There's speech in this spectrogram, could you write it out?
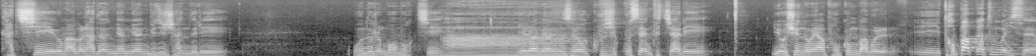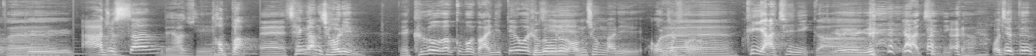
같이 음악을 하던 몇몇 뮤지션들이 오늘은 뭐 먹지 아. 이러면서 99센트짜리 요시노야 볶음밥을 이 덮밥 같은 거 있어요. 네. 그 아주 싼 네, 아주 덮밥, 네, 생강 절임. 네, 그거 갖고 뭐 많이 때웠지. 그거를 엄청 많이 얹어서. 네. 그 야채니까. 예, 예. 야채니까. 어쨌든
